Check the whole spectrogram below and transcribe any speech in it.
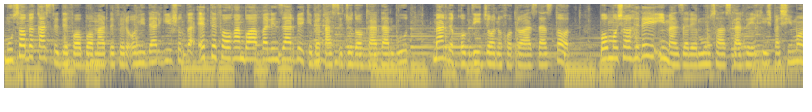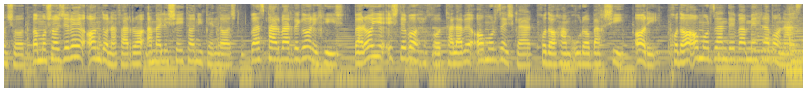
موسی به قصد دفاع با مرد فرعونی درگیر شد و اتفاقا با اولین ضربه که به قصد جدا کردن بود مرد قبطی جان خود را از دست داد. با مشاهده این منظره موسی از کرده خیش پشیمان شد و مشاجره آن دو نفر را عمل شیطانی پنداشت و از پروردگار خیش برای اشتباه خود طلب آمرزش کرد. خدا هم او را بخشید. آری خدا آمرزنده و مهربان است.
